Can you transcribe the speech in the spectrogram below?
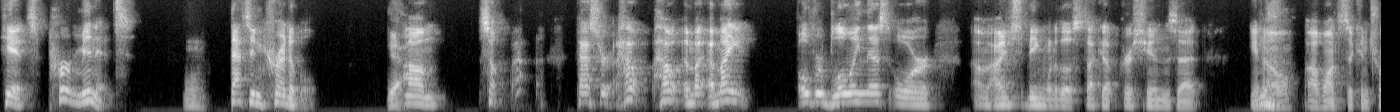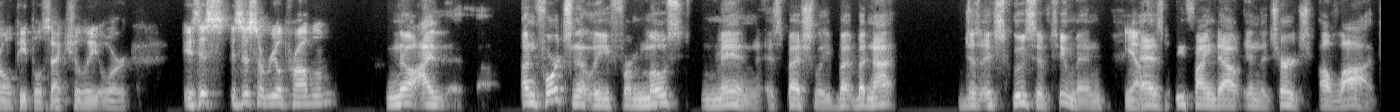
hits per minute. Mm. That's incredible. Yeah. Um. So, Pastor, how how am I am I overblowing this, or am I just being one of those stuck up Christians that you know uh, wants to control people sexually, or is this is this a real problem? No, I unfortunately for most men especially but but not just exclusive to men yeah. as we find out in the church a lot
